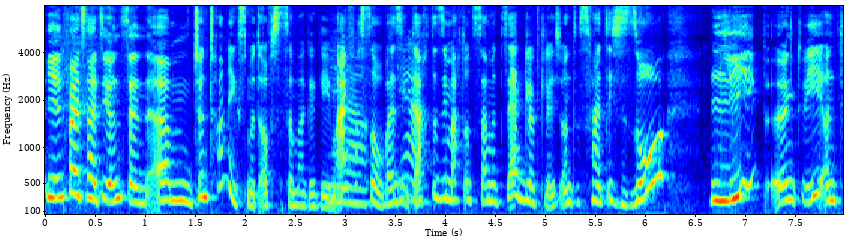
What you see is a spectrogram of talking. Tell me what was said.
Jedenfalls hat sie uns dann ähm, Gin Tonics mit aufs Zimmer gegeben. Ja, Einfach so, weil sie ja. dachte, sie macht uns damit sehr glücklich. Und das fand ich so lieb irgendwie. Und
